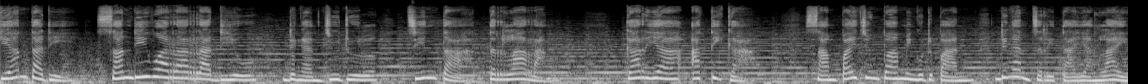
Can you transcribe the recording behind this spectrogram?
Demikian tadi Sandiwara Radio dengan judul Cinta Terlarang karya Atika. Sampai jumpa minggu depan dengan cerita yang lain.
